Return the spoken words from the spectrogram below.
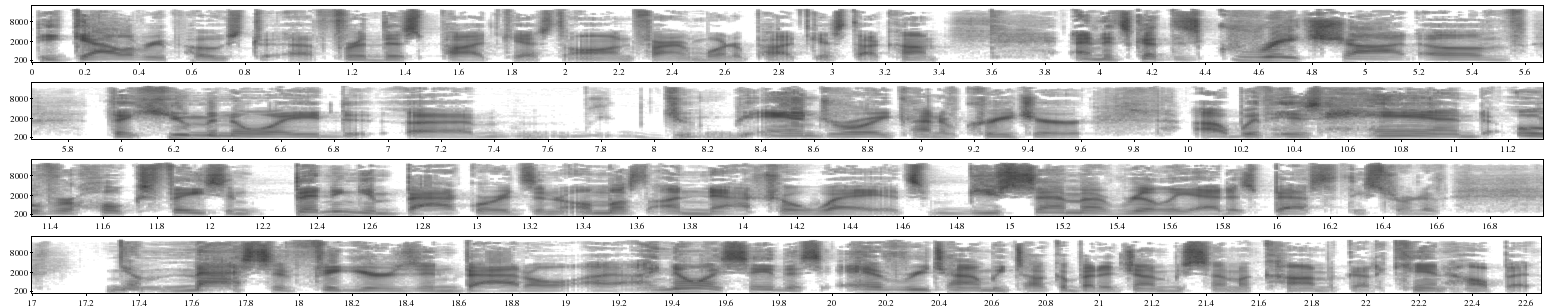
the gallery post uh, for this podcast on fireandwaterpodcast.com. And it's got this great shot of the humanoid uh, android kind of creature uh, with his hand over Hulk's face and bending him backwards in an almost unnatural way. It's Buscema really at his best these sort of you know, massive figures in battle. I, I, know I say this every time we talk about a John Buscema comic, but I can't help it.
